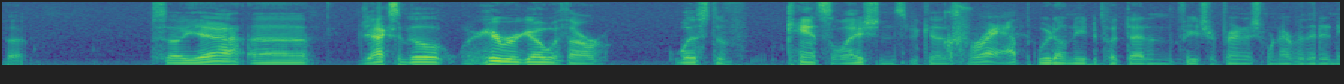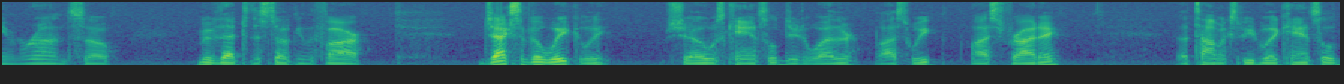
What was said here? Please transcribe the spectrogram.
but so yeah, uh, Jacksonville. Here we go with our list of cancellations because Crap. we don't need to put that in the feature finish whenever they didn't even run. So move that to the stoking the fire. Jacksonville Weekly show was canceled due to weather last week, last Friday. Atomic Speedway canceled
